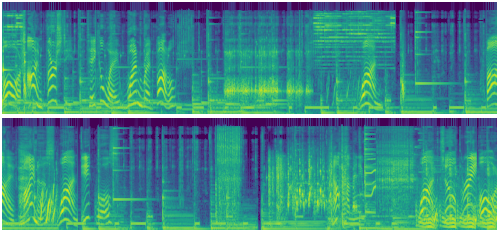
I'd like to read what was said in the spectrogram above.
four. I'm thirsty. Take away one red bottle. One. Five minus one equals. Count how many. One, two, three, four.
